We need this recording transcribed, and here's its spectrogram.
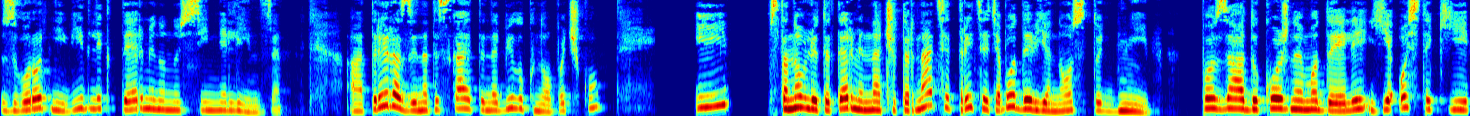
зворотній відлік терміну носіння лінзи. Три рази натискаєте на білу кнопочку і встановлюєте термін на 14, 30 або 90 днів. Позаду кожної моделі є ось такі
